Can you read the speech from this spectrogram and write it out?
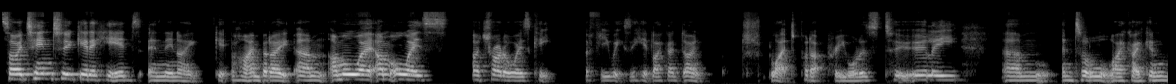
so i tend to get ahead and then i get behind but i um i'm always i'm always i try to always keep a few weeks ahead like i don't like to put up pre-orders too early um until like i can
